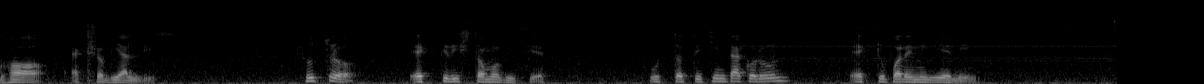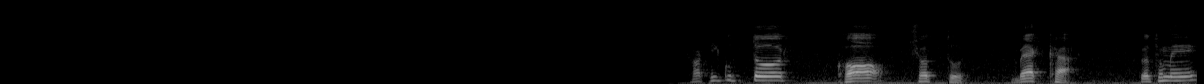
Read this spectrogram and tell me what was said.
ঘ, একশো বিয়াল্লিশ। সূত্র একত্রিশতম বিসিএস। উত্তরটি চিন্তা করুন, একটু পরে মিলিয়ে নিন। সঠিক উত্তর, খ, সত্তর। ব্যাখ্যা। প্রথমে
